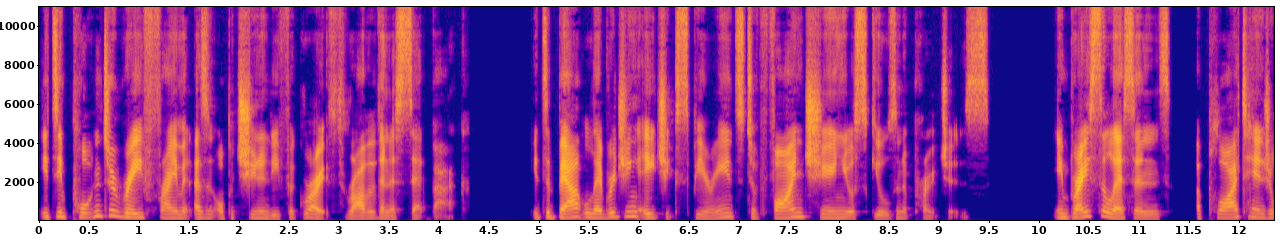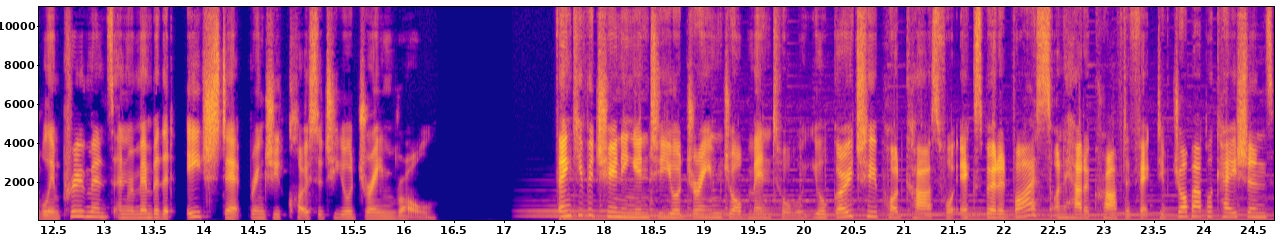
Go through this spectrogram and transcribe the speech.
it's important to reframe it as an opportunity for growth rather than a setback. It's about leveraging each experience to fine tune your skills and approaches. Embrace the lessons, apply tangible improvements, and remember that each step brings you closer to your dream role. Thank you for tuning in to Your Dream Job Mentor, your go to podcast for expert advice on how to craft effective job applications,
